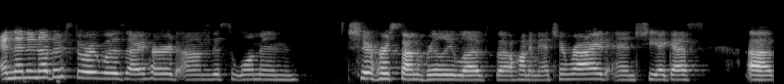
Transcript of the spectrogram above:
and then another story was I heard um, this woman, she, her son really loved the Haunted Mansion ride, and she, I guess, uh,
